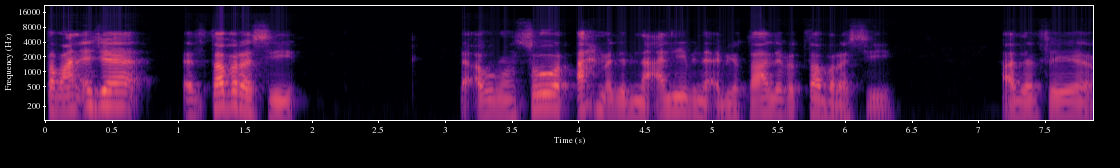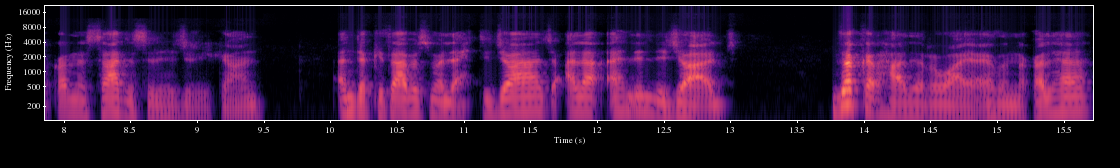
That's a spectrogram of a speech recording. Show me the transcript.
طبعا اجى الطبرسي أبو منصور أحمد بن علي بن أبي طالب الطبرسي. هذا في القرن السادس الهجري كان. عنده كتاب اسمه الإحتجاج على أهل اللجاج. ذكر هذه الرواية أيضا نقلها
